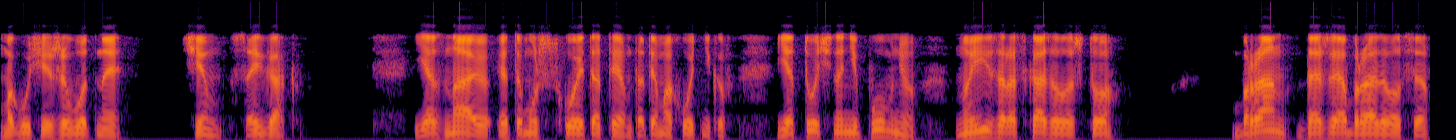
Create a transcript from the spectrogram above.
могучее животное, чем сайгак. Я знаю, это мужской тотем, тотем охотников. Я точно не помню, но Иза рассказывала, что Бран даже обрадовался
